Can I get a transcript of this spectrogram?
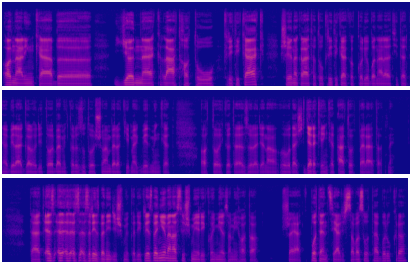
annál inkább jönnek látható kritikák, és ha jönnek a látható kritikák, akkor jobban el lehet hitetni a világgal, hogy itt Orbán Viktor az utolsó ember, aki megvéd minket attól, hogy kötelező legyen a óvodás gyerekeinket átoperáltatni. Tehát ez, ez, ez, ez részben így is működik. Részben nyilván azt is mérik, hogy mi az, ami hat a saját potenciális szavazótáborukra,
